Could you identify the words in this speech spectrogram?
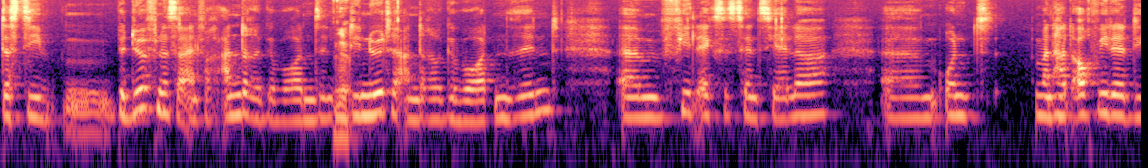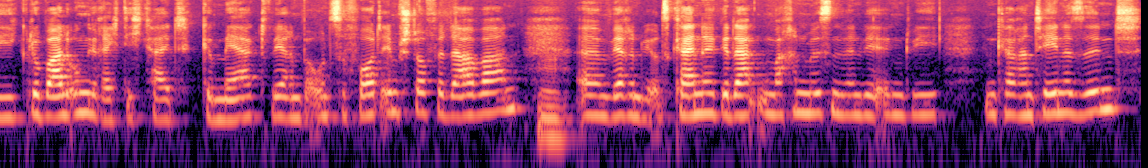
dass die Bedürfnisse einfach andere geworden sind ja. und die Nöte andere geworden sind, ähm, viel existenzieller ähm, und man hat auch wieder die globale Ungerechtigkeit gemerkt, während bei uns sofort Impfstoffe da waren, mhm. äh, während wir uns keine Gedanken machen müssen, wenn wir irgendwie in Quarantäne sind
